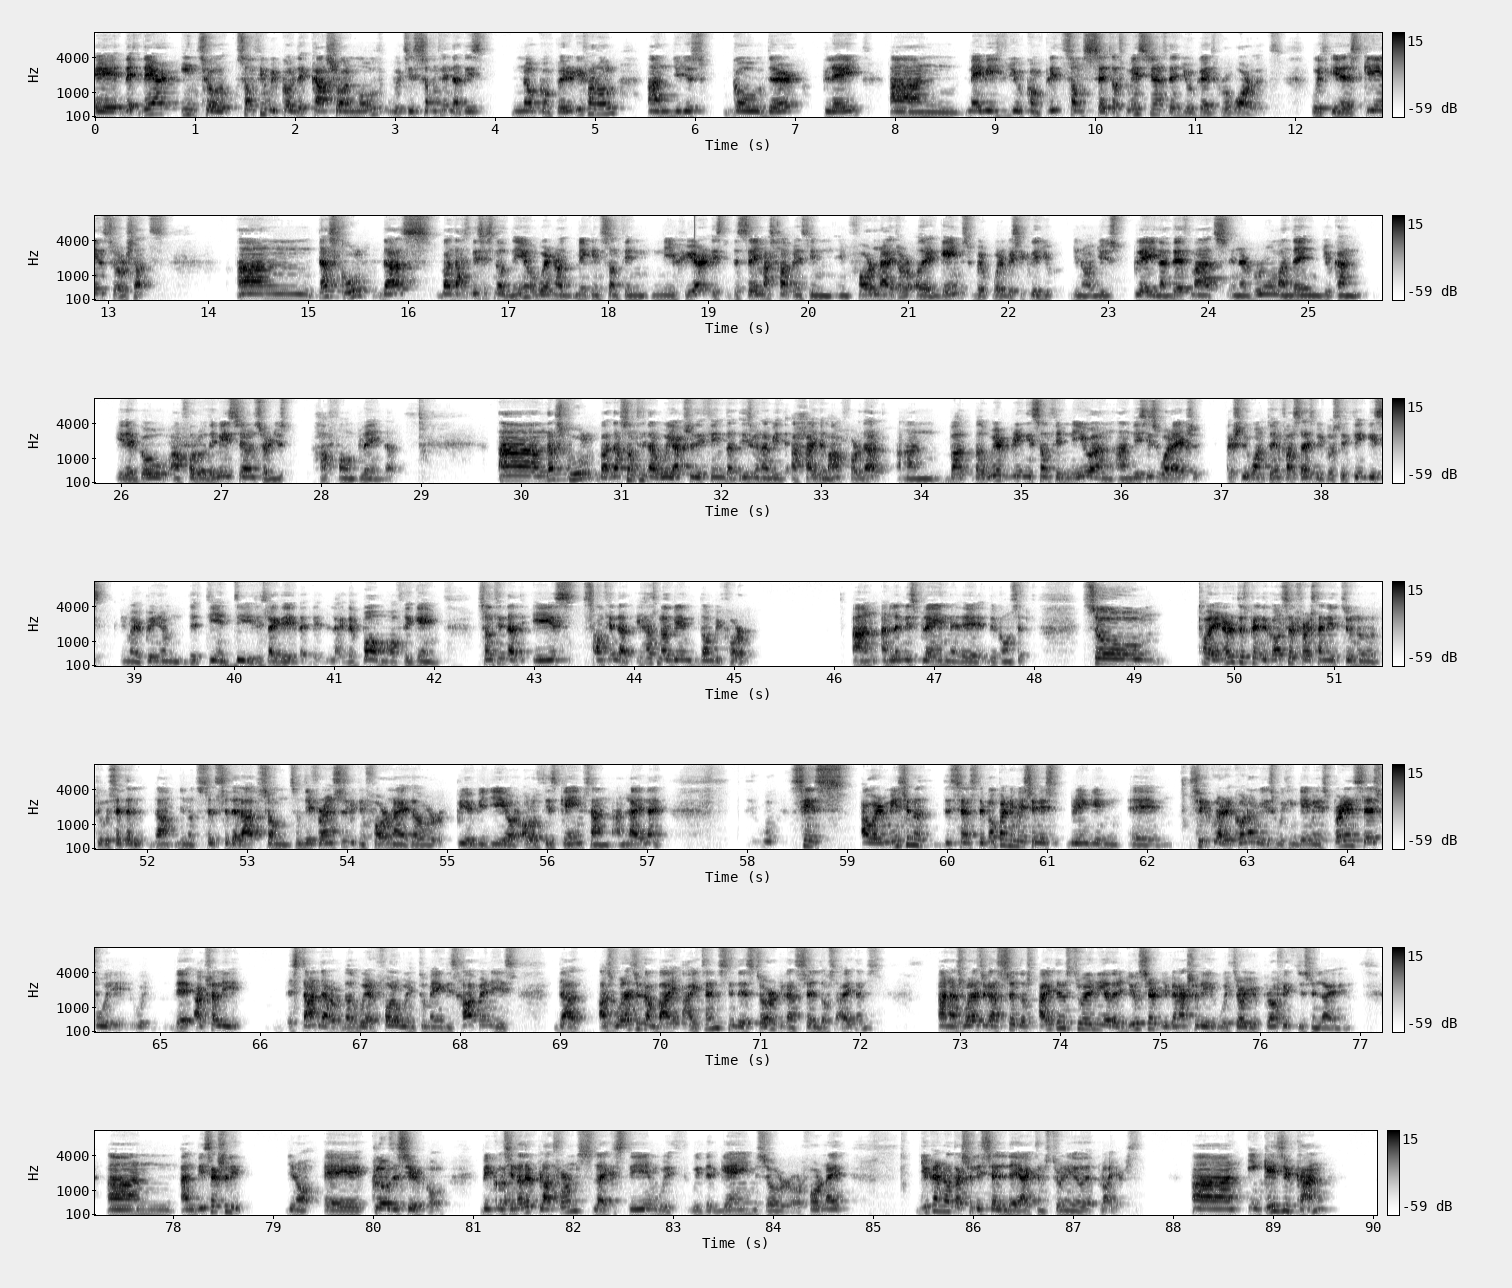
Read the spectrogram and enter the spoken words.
uh, they, they are into something we call the casual mode, which is something that is no competitive at all, and you just go there, play, and maybe if you complete some set of missions, then you get rewarded with either skins or sats. And that's cool. That's but that, this is not new. We're not making something new here. It's the same as happens in, in Fortnite or other games, where, where basically you you know you just play in a deathmatch in a room, and then you can either go and follow the missions or just have fun playing that and that's cool but that's something that we actually think that is going to be a high demand for that. And but but we're bringing something new and, and this is what i actually actually want to emphasize because i think is in my opinion the tnt is like the, the, like the bomb of the game. Something that is something that it has not been done before. And, and let me explain the, the concept. So well, in order to explain the concept, first I need to to settle down, you know, to settle up some some differences between Fortnite or PUBG or all of these games and, and Lightnite Since our mission, since the company mission is bringing uh, circular economies within gaming experiences, we, we, the actually the standard that we are following to make this happen is that as well as you can buy items in the store, you can sell those items, and as well as you can sell those items to any other user, you can actually withdraw your profit using Lightning, and and this actually you know uh, close the circle. Because in other platforms like Steam with with their games or, or Fortnite, you cannot actually sell the items to any other players and in case you can,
